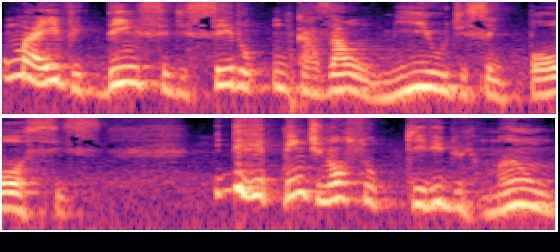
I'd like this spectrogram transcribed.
uma evidência de ser um casal humilde, sem posses. E de repente, nosso querido irmão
